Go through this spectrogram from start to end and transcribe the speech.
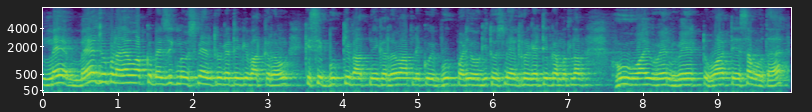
मैं मैं जो पढ़ाया हूँ आपको बेसिक में, उसमें एंट्रोगेटिव की बात कर रहा हूँ। किसी बुक की बात नहीं कर रहा हूँ। आपने कोई बुक पढ़ी होगी तो उसमें एंट्रोगेटिव का मतलब who why when where what ये सब होता है।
